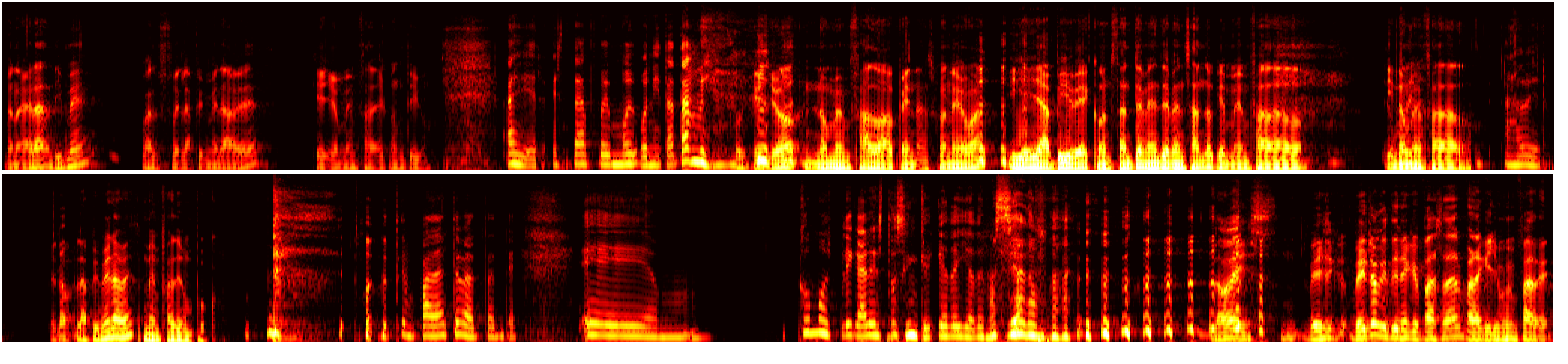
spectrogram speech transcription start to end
Bueno, ahora dime cuál fue la primera vez que yo me enfadé contigo. A ver, esta fue muy bonita también. Porque yo no me enfado apenas con Eva y ella vive constantemente pensando que me he enfadado. Y no me he Bueno. enfadado. A ver, Pero la primera vez me enfadé un poco. te enfadaste bastante. Eh, ¿Cómo explicar esto sin que quede yo demasiado mal? ¿Lo veis? ¿Veis? ¿Veis lo que tiene que pasar para que yo me enfade?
